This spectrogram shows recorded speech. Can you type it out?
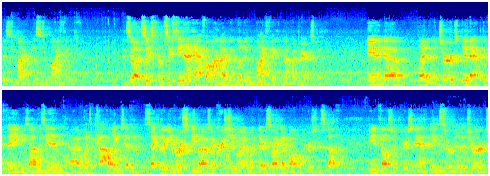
this is my, this is my faith. And so six, from 16 and a half on, I've been living my faith, not my parents' faith. And uh, led in the church, did active things. I was in, I went to college at a secular university, but I was a Christian when I went there, so I got involved in Christian stuff. Being in fellowship with Christian athletes, served at a church,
